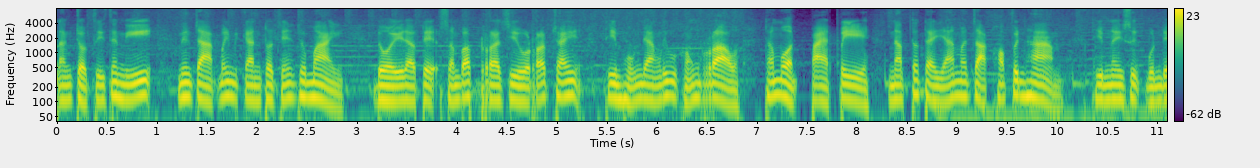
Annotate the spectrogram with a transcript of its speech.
หลังจบซีซั่นนี้เนื่องจากไม่มีการตัดสินใจใหม่ โดยดาวเตะสำหรับบราซิลรับใช้ทีมหงส์แดงลิเวอร์พูลของเราทั้งหมด 8 ปี นับตั้งแต่ย้ายมาจากฮอฟเฟนไฮม์ทีมในศึกบุนเด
